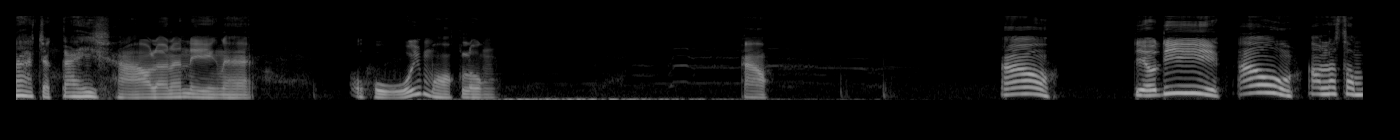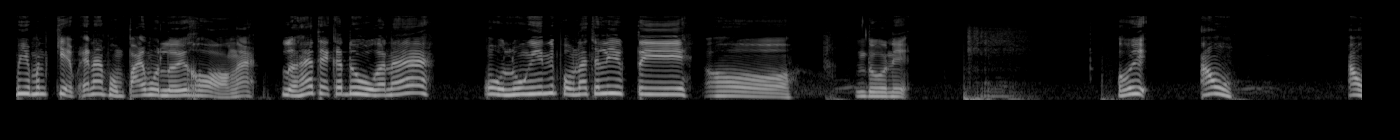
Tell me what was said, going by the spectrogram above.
น่าจะใกล้เช้าแล้วนั่นเองนะฮะโอ้โหหมอกลงอ้าวอ้าวเดี๋ยวดิเอ้าเอ้าแล้วซอมบี้มันเก็บไอ้นั่นผมไปหมดเลยของอะเหลือให้แต่กระดูกอะนะโอ้ลุงนี้นี่ผมน่าจะรีบตีโอ้ดูนี่โอ้ยเอ้าเอ้า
